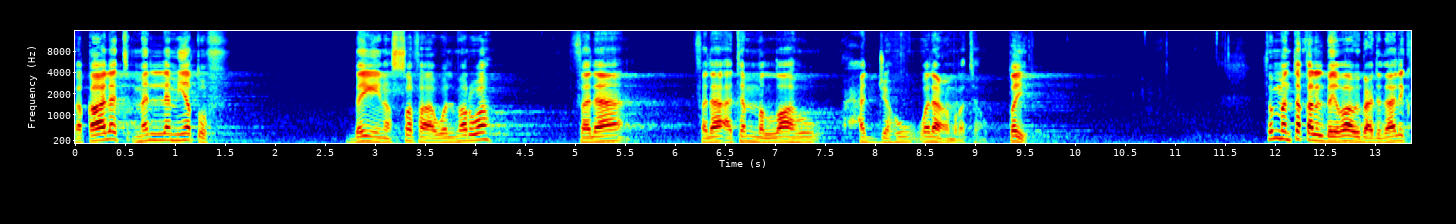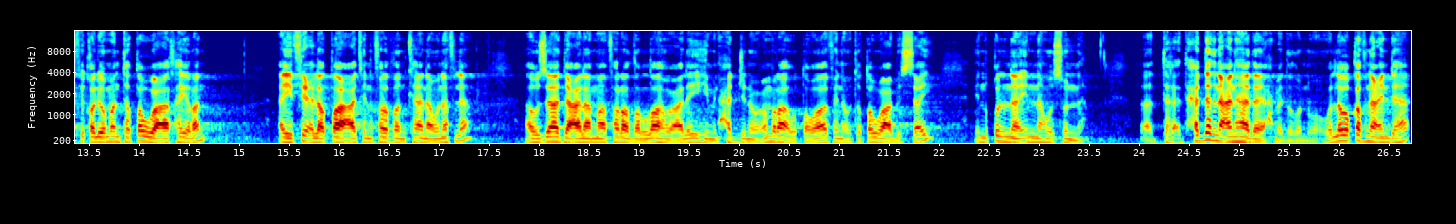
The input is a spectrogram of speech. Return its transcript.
فقالت من لم يطف بين الصفا والمروة فلا فلا أتم الله حجه ولا عمرته. طيب. ثم انتقل البيضاوي بعد ذلك في قول ومن تطوع خيرا أي فعل طاعة فرضا كان أو نفلا أو زاد على ما فرض الله عليه من حج أو عمرة أو طواف أو تطوع بالسعي إن قلنا إنه سنة. تحدثنا عن هذا يا أحمد أظن. ولا وقفنا عندها؟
